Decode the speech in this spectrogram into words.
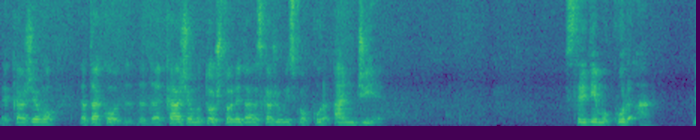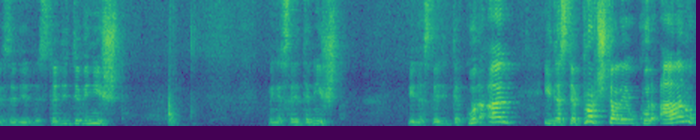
Da kažemo, da tako, da, da kažemo to što oni danas kažu, mi smo Kur'anđije. Sledimo Kur'an. Ne sledite, ne sledite vi ništa. Vi ne sledite ništa. Vi da sledite Kur'an i da ste pročitali u Kur'anu,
